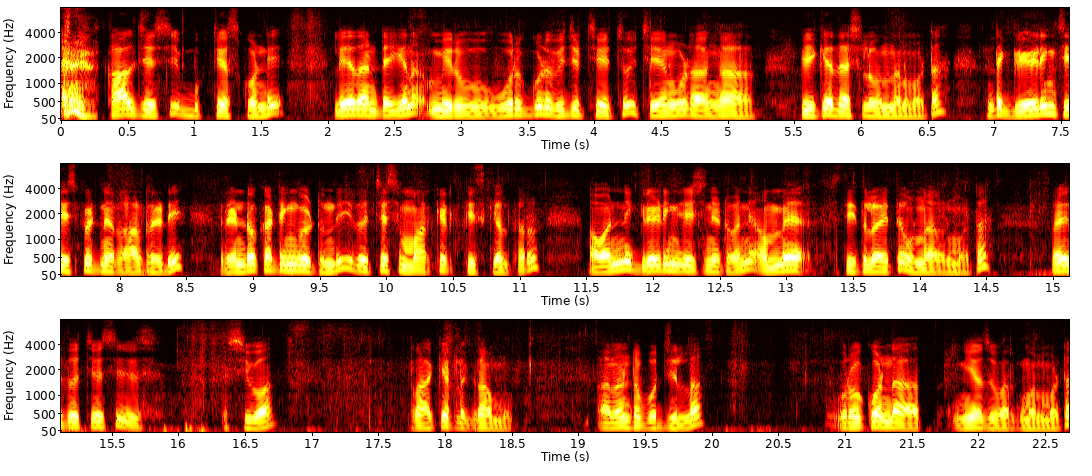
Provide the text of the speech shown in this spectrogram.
కాల్ చేసి బుక్ చేసుకోండి. లేదంటే గిన మీరు ఊరికి కూడా విజిట్ చేయొచ్చు. చేయను కూడా ఇంకా పీకే దశలో ఉందనమాట అంటే గ్రేడింగ్ చేసి పెట్టినారు ఆల్రెడీ రెండో కటింగ్ ఒకటి ఉంది. ఇది వచ్చేసి మార్కెట్కి తీసుకెళ్తారు. అవన్నీ గ్రేడింగ్ చేసినటువంటి అమ్మే స్థితిలో అయితే ఉన్నారనమాట రైతు వచ్చేసి శివ రాకెట్ల గ్రామం అనంతపూర్ జిల్లా ఉరవకొండ నియోజకవర్గం అనమాట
